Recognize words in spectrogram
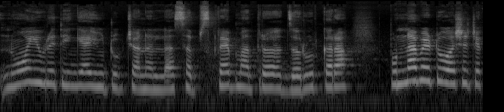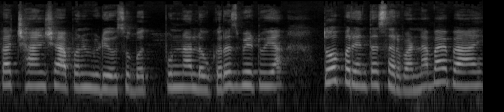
नो एव्हरीथिंग या यूट्यूब चॅनलला सबस्क्राईब मात्र जरूर करा. पुन्हा भेटू अशाच एका छानशा आपण व्हिडिओसोबत. पुन्हा लवकरच भेटूया. तोपर्यंत सर्वांना बाय बाय.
